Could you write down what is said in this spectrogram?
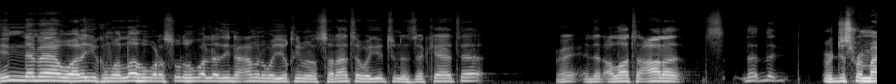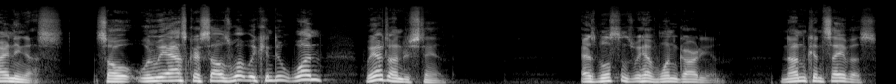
إنما وليكم الله ورسوله والذين آمنوا ويقيمون الصلاة ويؤتون الزكاة right and that Allah Ta'ala that, that, are just reminding us so when we ask ourselves what we can do one we have to understand. As Muslims we have one guardian. None can save us.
